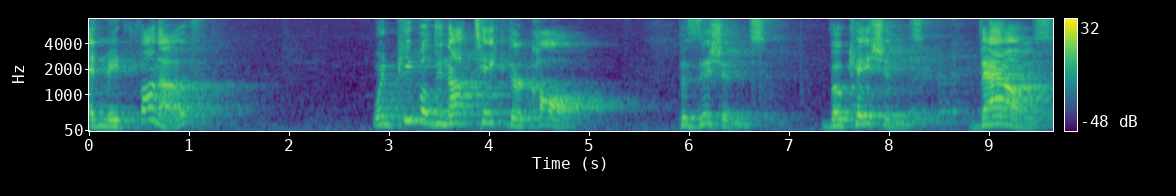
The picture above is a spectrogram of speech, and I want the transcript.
and made fun of, when people do not take their call, positions, vocations, vows,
